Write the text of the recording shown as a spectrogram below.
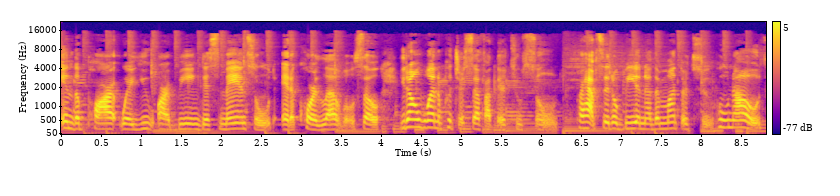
in the part where you are being dismantled at a core level. So you don't want to put yourself out there too soon. Perhaps it'll be another month or two. Who knows?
